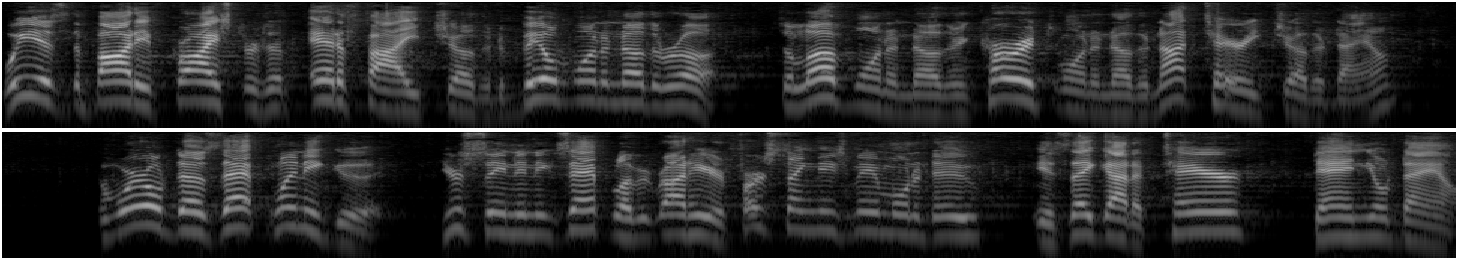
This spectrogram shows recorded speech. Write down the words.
We, as the body of Christ, are to edify each other, to build one another up, to love one another, encourage one another, not tear each other down. The world does that plenty good. You're seeing an example of it right here. First thing these men want to do is they got to tear Daniel down.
